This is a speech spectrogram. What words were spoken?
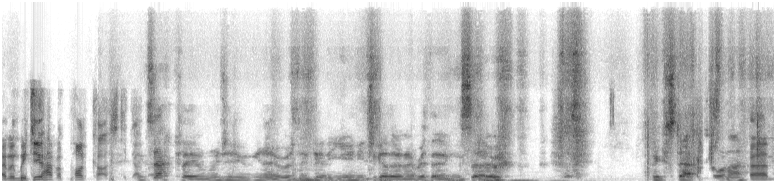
I mean, we do have a podcast together. exactly. And we do. You know, we're thinking of the uni together and everything. So big step, Connor. Um,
